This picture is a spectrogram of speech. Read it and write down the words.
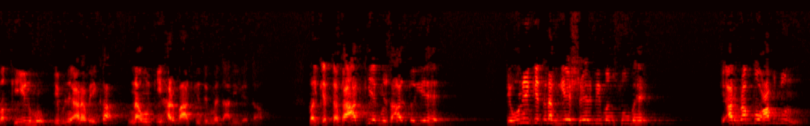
وکیل ہوں، ابن عربی کا، نہ ان کی ہر بات کی ذمہ داری لیتا ہوں۔ بلکہ تضاد کی ایک مثال تو یہ ہے کہ انہی کی طرف یہ شعر بھی منسوب ہے کہ ارب و ابدن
